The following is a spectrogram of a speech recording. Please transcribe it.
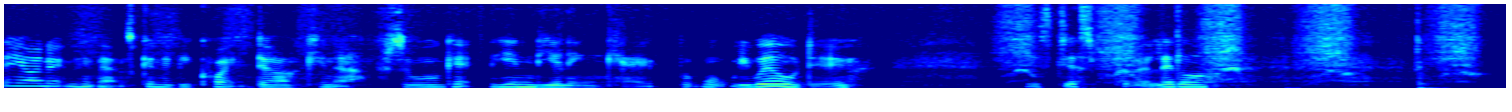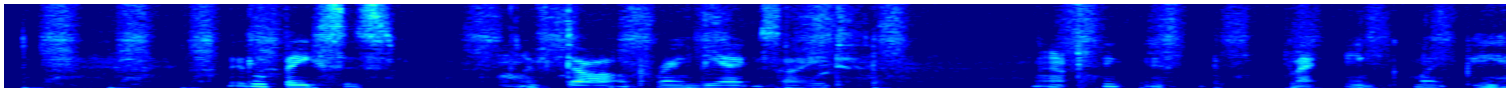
See, I don't think that's going to be quite dark enough, so we'll get the Indian ink out. But what we will do is just put a little little bases of dark around the outside. Now, I think this black ink might be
